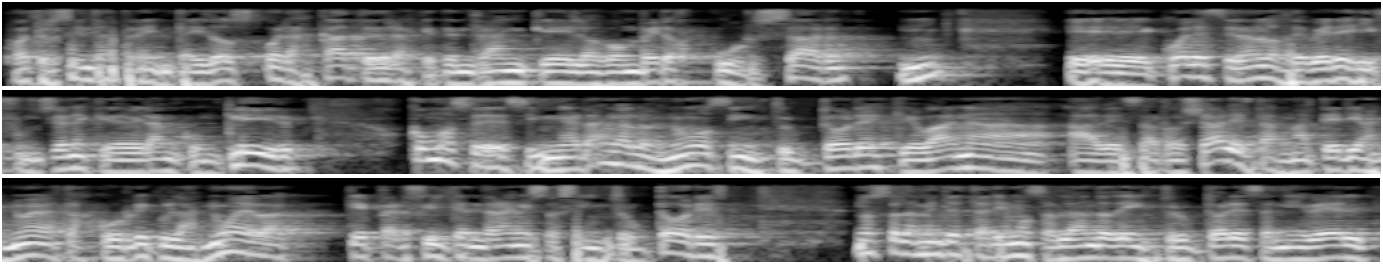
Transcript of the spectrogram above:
432 horas cátedras que tendrán que los bomberos cursar, eh, cuáles serán los deberes y funciones que deberán cumplir, cómo se designarán a los nuevos instructores que van a, a desarrollar estas materias nuevas, estas currículas nuevas, qué perfil tendrán esos instructores, no solamente estaríamos hablando de instructores a nivel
